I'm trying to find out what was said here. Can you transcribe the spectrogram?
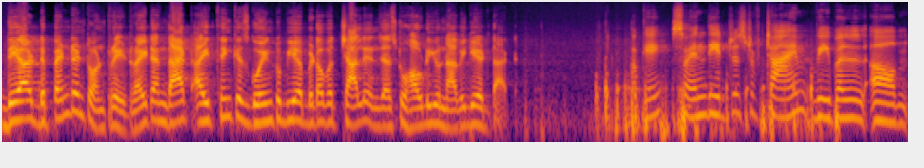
they are dependent on trade, right? And that I think is going to be a bit of a challenge as to how do you navigate that. Okay, so in the interest of time, we will um,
